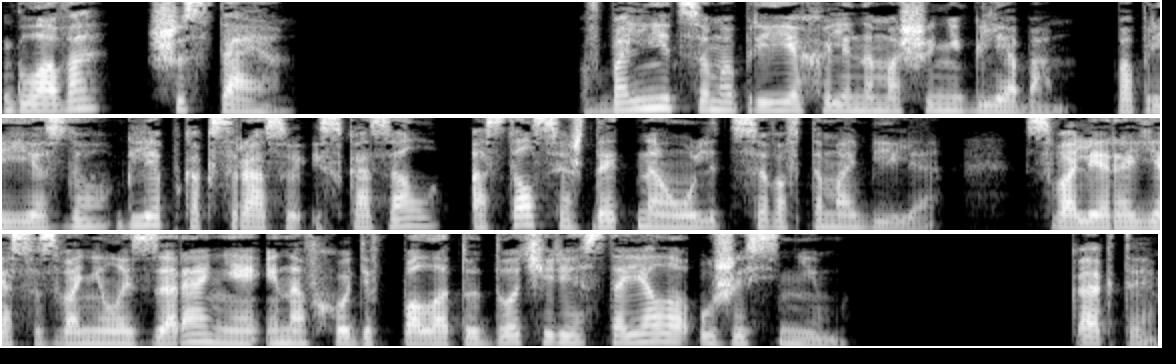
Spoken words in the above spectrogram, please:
Глава шестая. В больницу мы приехали на машине Глеба. По приезду Глеб, как сразу и сказал, остался ждать на улице в автомобиле. С Валерой я созвонилась заранее, и на входе в палату дочери стояла уже с ним. «Как ты?»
